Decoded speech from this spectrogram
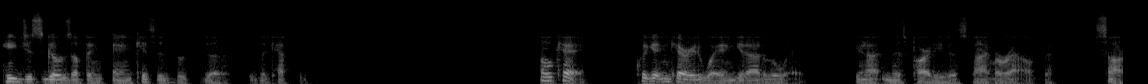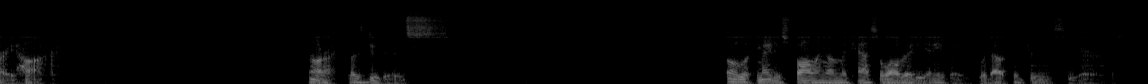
He just goes up and, and kisses the, the, the captain. Okay, quit getting carried away and get out of the way. You're not in this party this time around. Sorry, Hawk. Alright, let's do this. Oh, look, night is falling on the castle already anyways, without the Dream Sea herbs.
